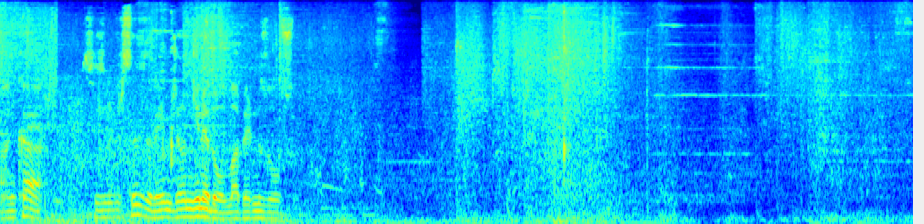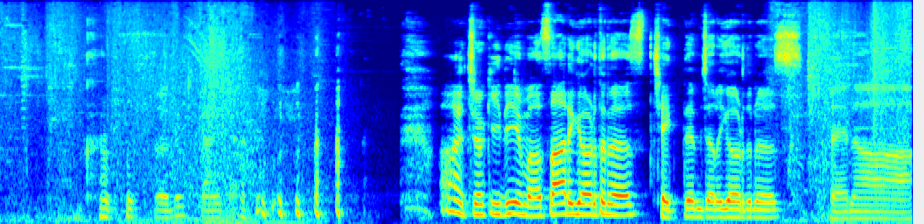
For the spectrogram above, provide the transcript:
Kanka siz bilirsiniz de benim canım yine doldu haberiniz olsun. Öldüm ki kanka. Aa, çok iyi değil mi? Hasarı gördünüz. Çektim canı gördünüz. Fena.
